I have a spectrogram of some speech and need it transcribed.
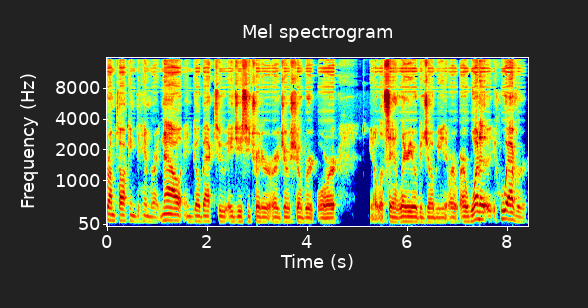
from talking to him right now and go back to a JC Tretter or a Joe Schobert or, you know, let's say a Larry Ogunjobi or, or one of whoever,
